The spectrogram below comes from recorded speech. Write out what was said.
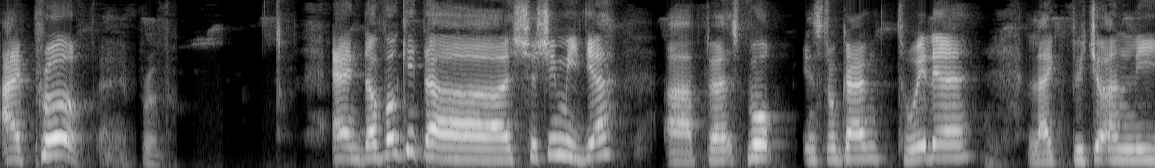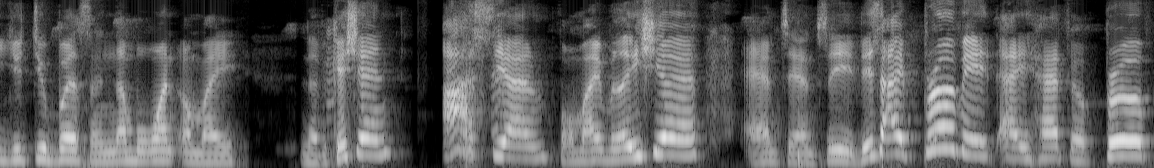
I prove I prove and don't forget the uh, social media, uh, Facebook, Instagram, Twitter, like future only YouTubers and number one on my navigation. ASEAN for my Malaysia, MTMC. This I prove it. I have a proof.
